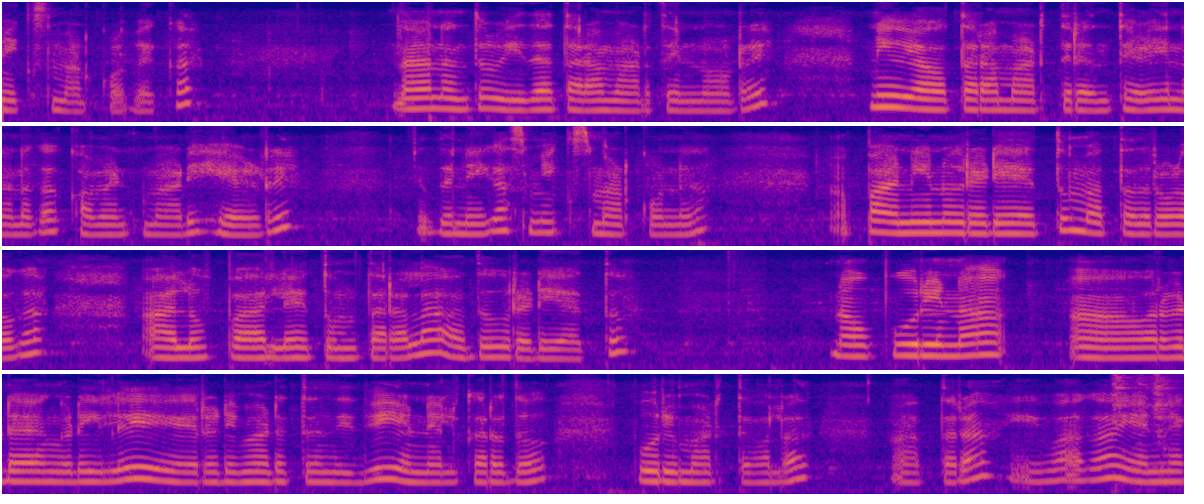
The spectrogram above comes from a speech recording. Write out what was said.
ಮಿಕ್ಸ್ ಮಾಡ್ಕೊಳ್ಬೇಕು. ನಾನಂತೂ ಇದೇ ಥರ ಮಾಡ್ತೀನಿ ನೋಡಿರಿ. ನೀವು ಯಾವ ಥರ ಮಾಡ್ತೀರಿ ಅಂತೇಳಿ ನನಗೆ ಕಮೆಂಟ್ ಮಾಡಿ ಹೇಳ್ರಿ. ಇದನ್ನೀಗ ಮಿಕ್ಸ್ ಮಾಡ್ಕೊಂಡು, ಪಾನಿನೂ ರೆಡಿ ಆಯಿತು ಮತ್ತು ಅದರೊಳಗೆ ಆಲೂ ಪಲ್ಯ ತುಂಬ್ತಾರಲ್ಲ ಅದು ರೆಡಿ ಆಯಿತು. ನಾವು ಪೂರಿನ ಹೊರಗಡೆ ಅಂಗಡೀಲಿ ಮಾಡಿ ತಂದಿದ್ವಿ. ಎಣ್ಣೆಲಿ ಕರೆದು ಪೂರಿ ಮಾಡ್ತೇವಲ್ಲ ಆ ಥರ. ಇವಾಗ ಎಣ್ಣೆ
